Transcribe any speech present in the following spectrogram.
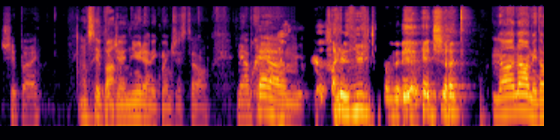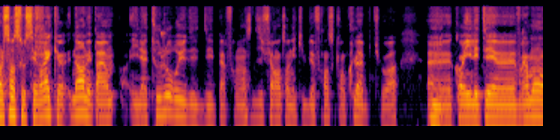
Je sais pas. On sait pas. déjà nul avec Manchester. Hein. Mais après. Oh, le nul qui tombe headshot. Non, non, mais dans le sens où c'est vrai que. Non, mais par exemple, il a toujours eu des, performances différentes en équipe de France qu'en club, tu vois. Mm. Quand il était vraiment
